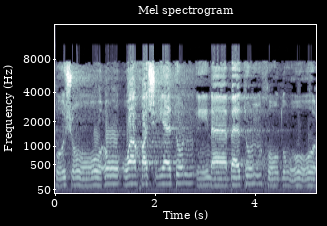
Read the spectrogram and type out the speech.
خشوع وخشية إنابة خضوع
